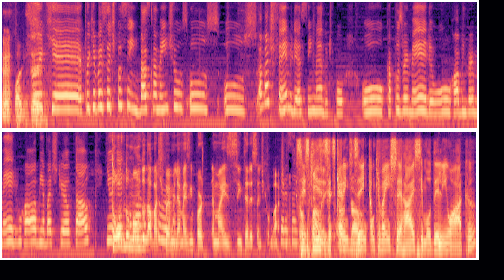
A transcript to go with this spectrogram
É, Pode talvez. ser. Porque, porque vai ser, tipo assim, basicamente os, os, os. A Bat Family, assim, né? Do tipo, o Capuz Vermelho, o Robin Vermelho, o Robin, a Batgirl e tal. E Todo mundo da noturna. Bat-Family é mais, import... é mais interessante que o Batman. Vocês, que- vocês querem dizer então que vai encerrar esse modelinho Arkham?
